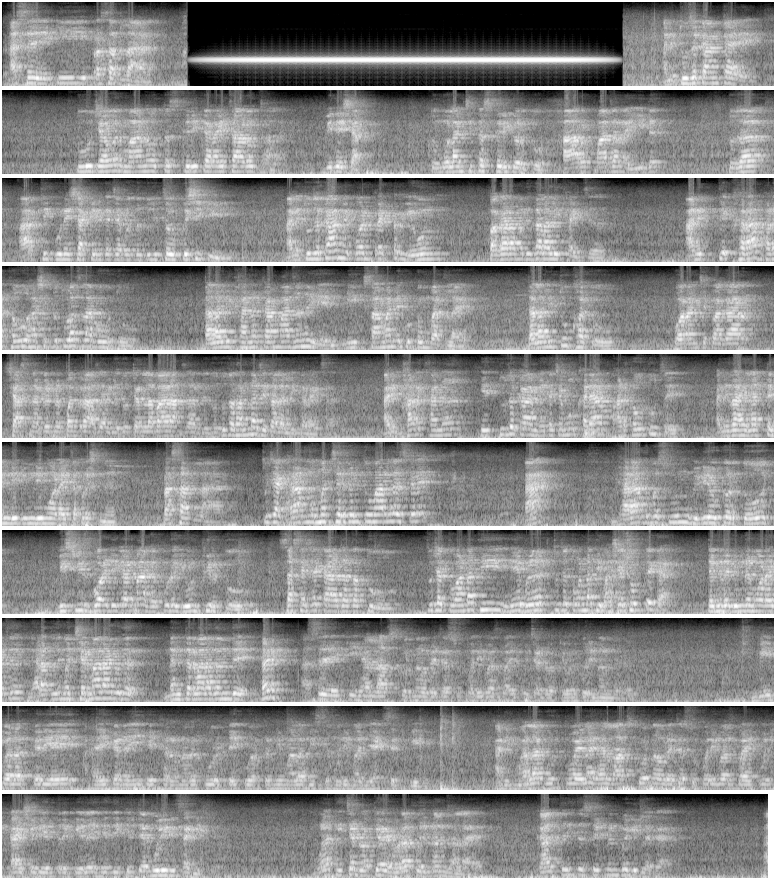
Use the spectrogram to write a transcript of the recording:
असं आहे की प्रसाद लाड. आणि तुझं काम काय आहे? तू ज्यावर मानव तस्करी करायचा आरोप झाला विदेशात तू मुलांची तस्करी करतो. हा आरोप माझा नाही. इड तुझा आर्थिक गुन्हे शाखेने त्याच्याबद्दल तुझी चौकशी केली. आणि तुझं काम आहे कॉन्ट्रॅक्टर घेऊन पगारामध्ये दलाली खायचं. आणि ते खराब हडखाऊ हा शब्द तुलाच लागू होतो. दलाली खाणं काम माझं नाही आहे मी एक सामान्य कुटुंबातला आहे. दलाली तू खातो. पोरांचे पगार शासनाकडनं पंधरा हजार घेतो त्यांना बारा हजार देतो. तुझा धंदा आहे दलाली करायचा. आणि भाड खाणं हे तुझं काम आहे त्याच्यामुळे खऱ्या भाड खाऊ तूच आहे. आणि राहिला टंगडी बिंगडी मोडायचा प्रश्न. प्रसादला तुझ्या घरातलं मच्छर कधी तू मारलंस करे हा घरात बसून व्हिडिओ करतो वीस वीस बॉडीगार्ड मागं पुढे घेऊन फिरतो. सशाच्या काळजाचा तू. तुझ्या तोंडात ही नेबळत तुझ्या तोंडात ही भाषा शोधते का? टंगडं बिंगडं मोडायचं घरातले मच्छर मारा अगोदर नंतर मला दम दे. असं आहे की ह्या लाचखोर नवऱ्याच्या सुपारीबाज बायकोच्या डोक्यावर परिणाम झाला. मी बलात्कारी आहे आहे का नाही हे ठरवणारं कोर्ट आहे मी मला डिसेंबरी माझी ऍक्सेप्ट केली. आणि मला गुंतवायला ह्या लाचखोर नवऱ्याच्या सुपारीबाज बायकोनी काय षडयंत्र केलं हे देखील त्या मुलीने सांगितलं. मुळात तिच्या डोक्यावर एवढा परिणाम झाला आहे काल तरी तर स्टेटमेंट बघितलं का?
